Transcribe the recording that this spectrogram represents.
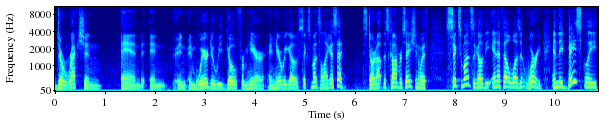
direction and and and, and where do we go from here? And here we go, six months. And like I said, start out this conversation with six months ago, the NFL wasn't worried, and they basically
